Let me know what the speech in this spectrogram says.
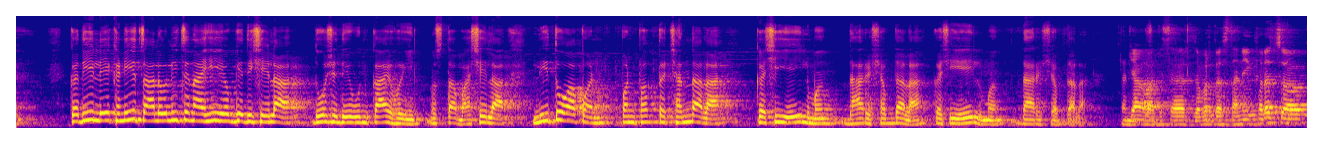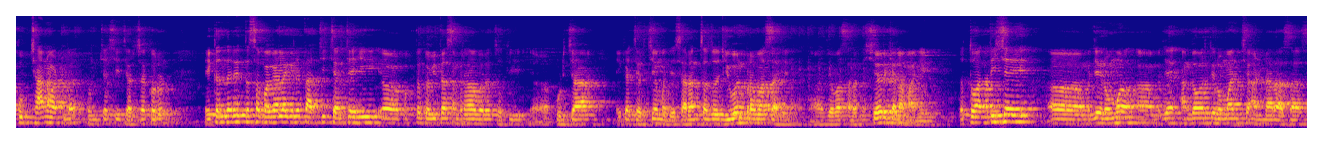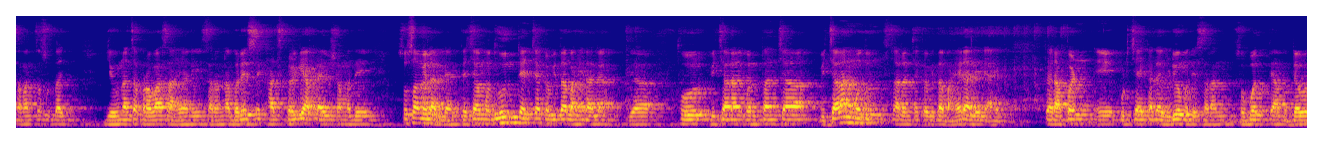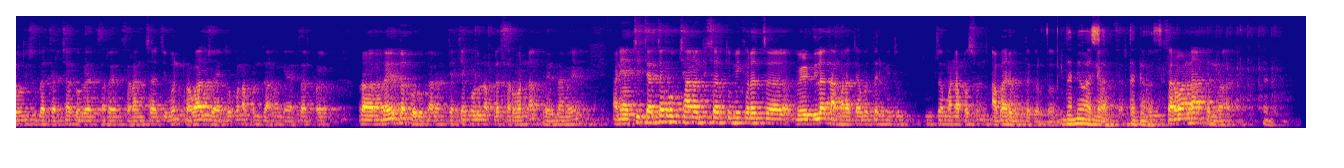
कधी लेखणी चालवलीच नाही योग्य दिशेला दोष देऊन काय होईल? नुसता भाषेला लिहितो आपण पण फक्त छंदाला कशी येईल मग? धार शब्दाला कशी येईल मग? धार शब्दाला. क्या बात आहे सर. जबरदस्त. आणि खरंच खूप छान वाटलं तुमच्याशी चर्चा करून. एकंदरीत तसं बघायला गेलं तर आजची चर्चा ही फक्त कविता संग्रहावरच होती. पुढच्या एका चर्चेमध्ये सरांचा जो जीवन प्रवास आहे जेव्हा सरांनी शेअर केला मागे तर तो अतिशय म्हणजे रोम म्हणजे अंगावरती रोमांच आणणारा असा सरांचा सुद्धा जीवनाचा प्रवास आहे आणि सरांना बरेचसे खास कळगे आपल्या आयुष्यामध्ये सोसावे लागले आणि त्याच्यामधून त्यांच्या कविता बाहेर आल्या. या थोर विचारवंतांच्या विचारांमधून सरांच्या कविता बाहेर आलेल्या आहेत. तर आपण पुढच्या एखाद्या व्हिडिओमध्ये सरांसोबत त्या मुद्द्यावरती सुद्धा चर्चा करूयात. सर सरांचा जीवन प्रवास जो आहे तो पण आपण जाणून घेण्याचा प्र प्र- प्रयत्न करू कारण त्याच्याकडून आपल्या सर्वांना प्रेरणा मिळेल. आणि आजची चर्चा खूप छान होती सर. तुम्ही खरंच वेळ दिलात आम्हाला. त्याबद्दल मी तुम तुमचं मनापासून आभार व्यक्त करतो. धन्यवाद. धन्यवाद सर. धन्यवाद सर्वांना धन्यवाद. धन्यवाद.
